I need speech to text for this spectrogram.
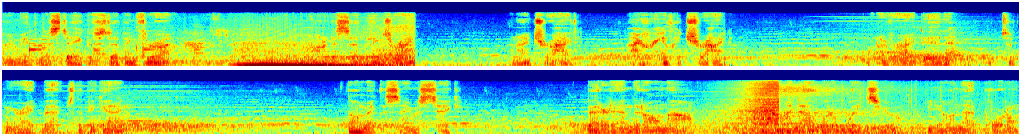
I made the mistake of stepping through it. I wanted to set things right. And I tried. I really tried. Whatever I did, it took me right back to the beginning. Don't make the same mistake. Better to end it all now. Find out what awaits you beyond that portal.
